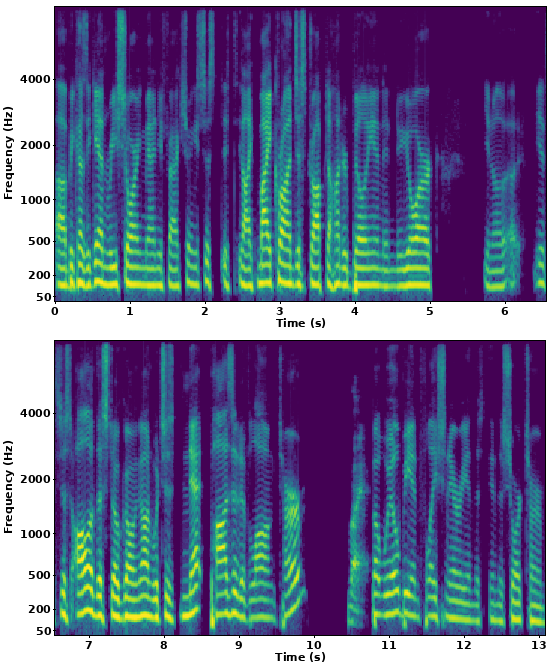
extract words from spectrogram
Uh, because again, reshoring manufacturing, it's just it's like Micron just dropped 100 billion in New York. You know, uh, it's just all of this still going on, which is net positive long term right but will be inflationary in the in the short term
